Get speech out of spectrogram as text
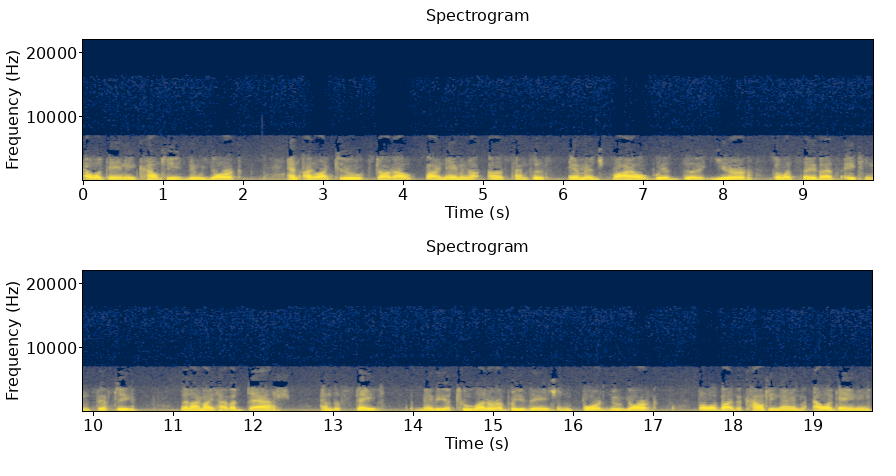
Allegany County, New York. And I like to start out by naming a, a census image file with the year. So let's say that's 1850. Then I might have a dash and the state, maybe a two-letter abbreviation for New York, followed by the county name, Allegany.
